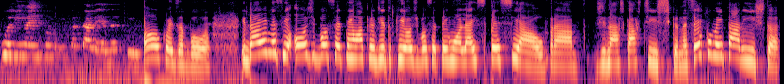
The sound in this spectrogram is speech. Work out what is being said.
pulinho aí em Fortaleza, assim. Oh, coisa boa. E Daiane, assim, hoje você tem, eu acredito que hoje você tem um olhar especial pra ginástica artística, né? Ser comentarista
